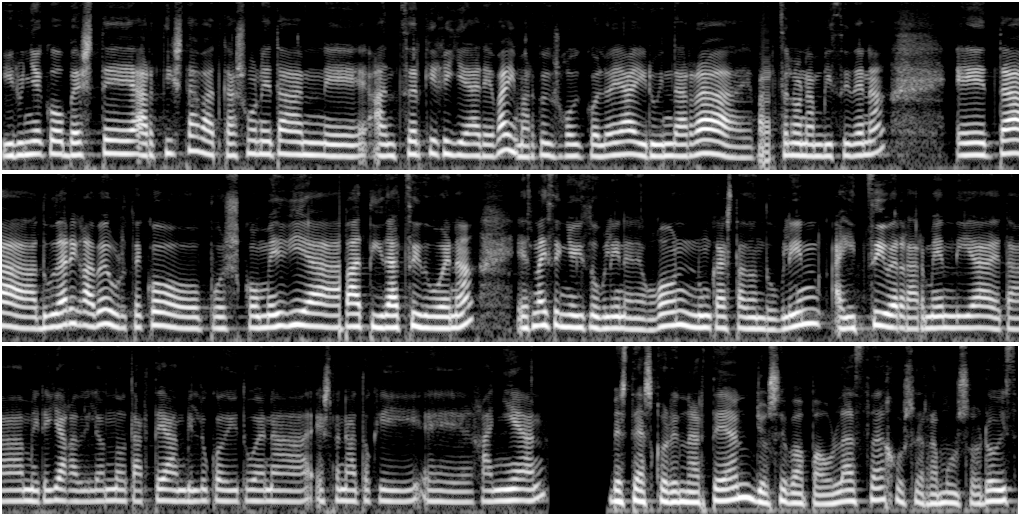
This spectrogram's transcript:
Iruñeko beste artista bat kasu honetan e, antzerkigilea ere bai, Marko Izgoikolea iruindarra e, Bartzelonan bizi dena eta dudari gabe urteko pues komedia bat idatzi duena, ez naiz inoiz Dublinen egon, nunca estado en Dublin, Aitzi Bergarmendia eta Mireia Gabilondo tartean bilduko dituena estenatoki e, gainean. Beste askoren artean, Joseba Paolaza, Jose Ramon Soroiz,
